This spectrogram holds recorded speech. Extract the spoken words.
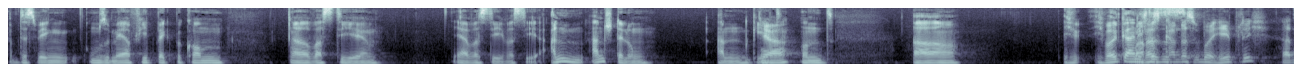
Habe deswegen umso mehr Feedback bekommen, äh, was die, ja, was die, was die An Anstellung angeht. Ja. Und äh, ich, ich wollte gar nicht, das, dass kam das überheblich? Hat,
